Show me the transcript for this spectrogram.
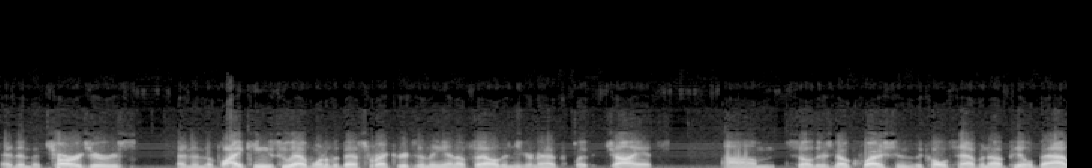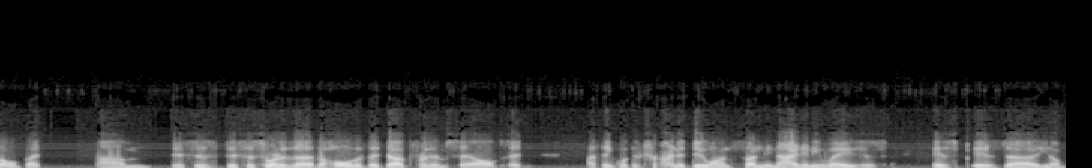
and then the Chargers, and then the Vikings, who have one of the best records in the NFL. Then you're going to have to play the Giants. Um, so there's no question the Colts have an uphill battle, but um, this is this is sort of the the hole that they dug for themselves, and I think what they're trying to do on Sunday night, anyways, is is is uh, you know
